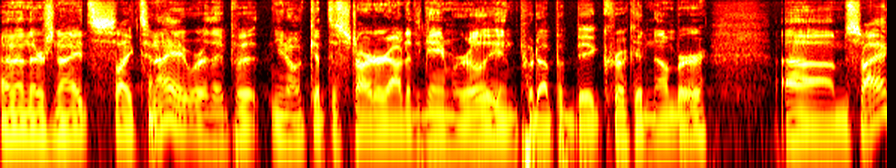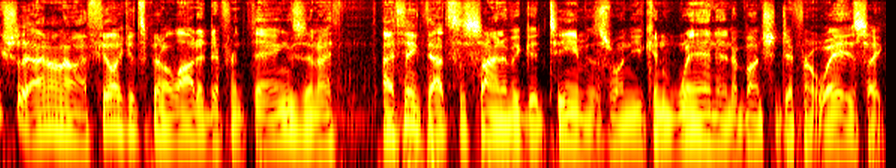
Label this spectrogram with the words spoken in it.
And then there's nights like tonight where they put, you know, get the starter out of the game early and put up a big crooked number. Um, so I actually, I don't know. I feel like it's been a lot of different things, and I, I think that's the sign of a good team is when you can win in a bunch of different ways. Like,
